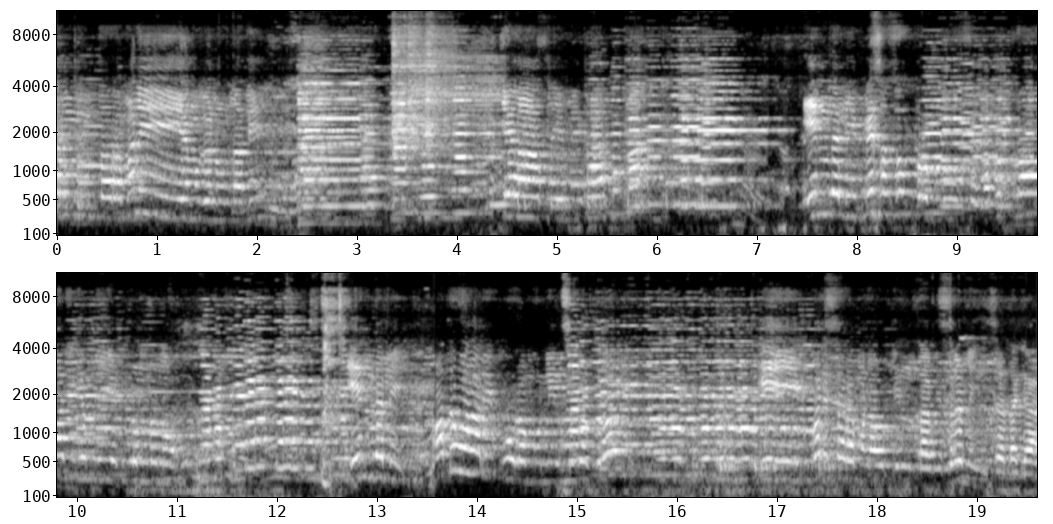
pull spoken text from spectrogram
ఎంత రమణీయముగానున్నది జలాశయమే కాకుండా ఇందలి విషసూత్రములు సముద్రాలయములు ఎట్లుండును? ఇందలి మధువారి పూరము నిలుచుటకు ఈ పరిసరమున కింద విశ్రమించదగా.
